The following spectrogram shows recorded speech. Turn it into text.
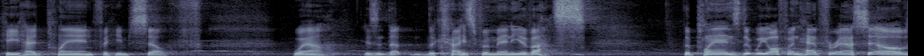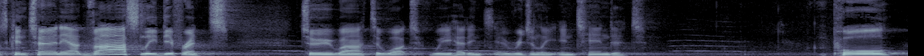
he had planned for himself. Wow. Isn't that the case for many of us? The plans that we often have for ourselves can turn out vastly different to, uh, to what we had in- originally intended. Paul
